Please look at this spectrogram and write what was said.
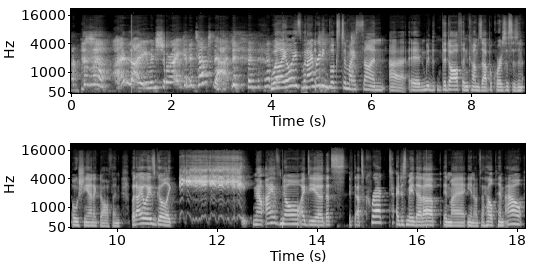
I'm not even sure I can attempt that. well, I always, when I'm reading books to my son, uh, and with the dolphin comes up, of course, this is an oceanic dolphin, but I always go like, now I have no idea that's if that's correct. I just made that up in my, you know, to help him out.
